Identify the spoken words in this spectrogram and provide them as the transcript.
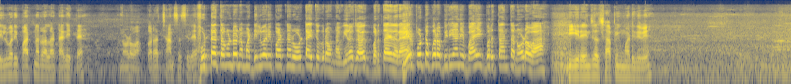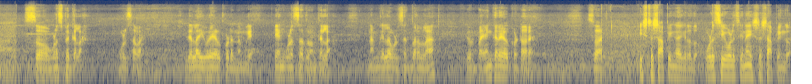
ಡೆಲಿವರಿ ಪಾರ್ಟ್ನರ್ ಅಲರ್ಟ್ ಆಗೈತೆ. ನೋಡುವ ಬರೋ ಚಾನ್ಸಸ್ ಇದೆ. ಫುಡ್ನ ತಗೊಂಡು ನಮ್ಮ ಡೆಲಿವರಿ ಪಾರ್ಟ್ನರ್ ಹೊರಟಾಯ್ತು ಗುರು. ನಾವು ಇರೋ ಜಾಗಕ್ಕೆ ಬರ್ತಾ ಇದಾರೆ. ಏರ್ಪೋರ್ಟ್ ಬರೋ ಬಿರಿಯಾನಿ ಬಾಯಿಗೆ ಬರುತ್ತಾ ಅಂತ ನೋಡವ ಈ ರೇಂಜಲ್ಲಿ ಶಾಪಿಂಗ್ ಮಾಡಿದೀವಿ. ಸೊ ಉಳಿಸ್ಬೇಕಲ್ಲ, ಉಳ್ಸವ. ಇದೆಲ್ಲ ಇವರೇ ಹೇಳ್ಕೊಡೋದು ನಮಗೆ. ಹೆಂಗೆ ಉಳಿಸೋದು ಅಂತೆಲ್ಲ. ನಮಗೆಲ್ಲ ಉಳ್ಸೋಕ್ಕೆ ಬರಲ್ಲ. ಇವ್ರು ಭಯಂಕರ ಹೇಳ್ಕೊಟ್ಟವ್ರೆ. ಸೊ ಇಷ್ಟು ಶಾಪಿಂಗ್ ಆಗಿರೋದು. ಉಳಿಸಿ, ಉಳಿಸಿನೇ ಇಷ್ಟು ಶಾಪಿಂಗು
